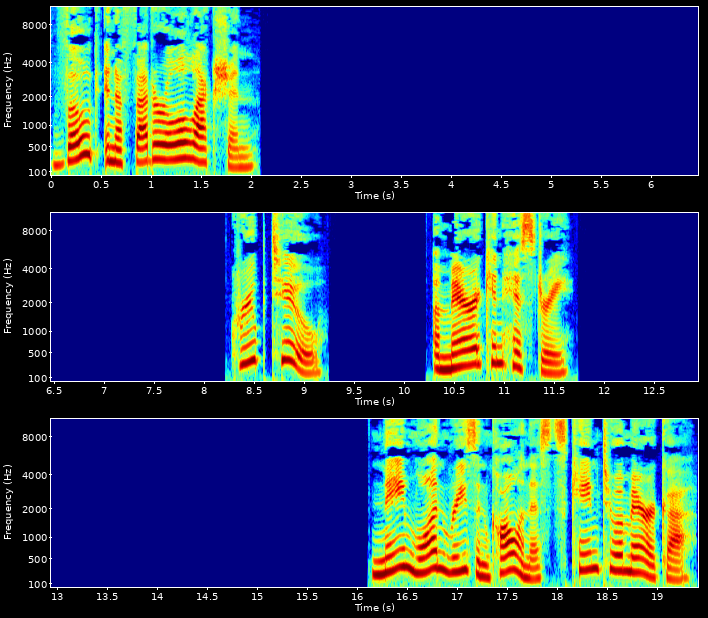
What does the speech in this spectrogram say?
Vote in a federal election. Group 2 American History Name one reason colonists came to America.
